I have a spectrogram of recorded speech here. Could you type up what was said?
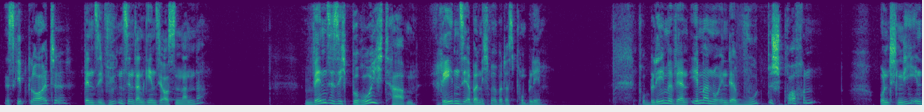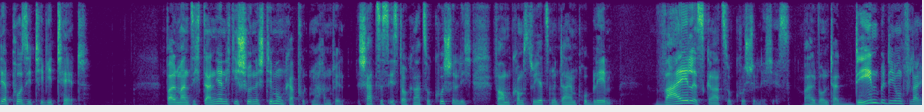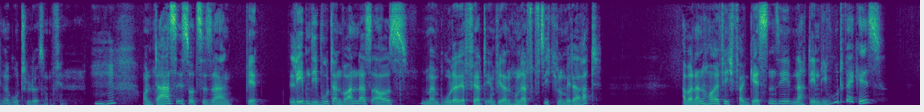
Es gibt Leute, wenn sie wütend sind, dann gehen sie auseinander. Wenn sie sich beruhigt haben, reden sie aber nicht mehr über das Problem. Probleme werden immer nur in der Wut besprochen und nie in der Positivität weil man sich dann ja nicht die schöne Stimmung kaputt machen will. Schatz, es ist doch gerade so kuschelig. Warum kommst du jetzt mit deinem Problem? Weil es gerade so kuschelig ist. Weil wir unter den Bedingungen vielleicht eine gute Lösung finden. Und das ist sozusagen, wir leben die Wut dann woanders aus. Mein Bruder, der fährt irgendwie dann 150 Kilometer Rad. Aber dann häufig vergessen sie, nachdem die Wut weg ist,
